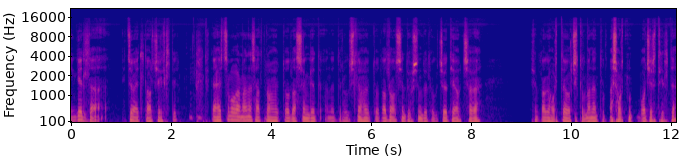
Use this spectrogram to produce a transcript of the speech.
Ингээл хэцүү байдалд орж ирэлтэй. Гэхдээ харьцангуйгаар манай салбарын хувьд бол бас ингээд өнөөдөр хөгжлийн хувьд бол олон улсын төвшөнд л хөгжөөд явж байгаа технологийн хурдтай өөрчлөлт бол манайд бол маш хурдан бууж ирдэг л да.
